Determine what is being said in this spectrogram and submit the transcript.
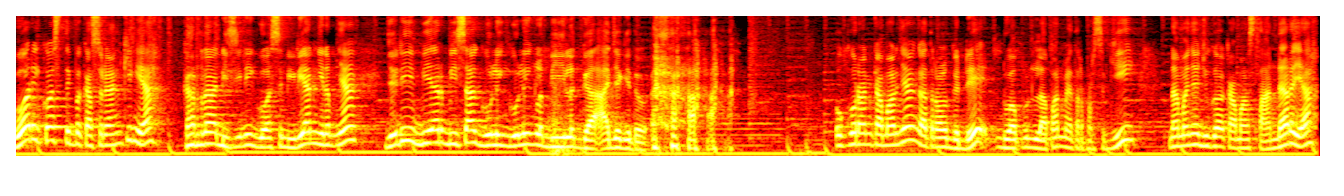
Gue request tipe kasur yang king ya, karena di sini gue sendirian nginepnya, jadi biar bisa guling-guling lebih lega aja gitu. Ukuran kamarnya nggak terlalu gede, 28 meter persegi, namanya juga kamar standar ya.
